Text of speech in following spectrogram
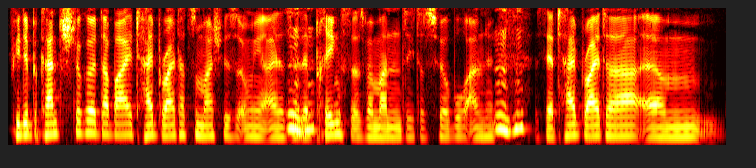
Viele bekannte Stücke dabei. Typewriter zum Beispiel ist irgendwie eines mhm. der prägendsten, also wenn man sich das Hörbuch anhört, mhm. ist der Typewriter, ähm,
